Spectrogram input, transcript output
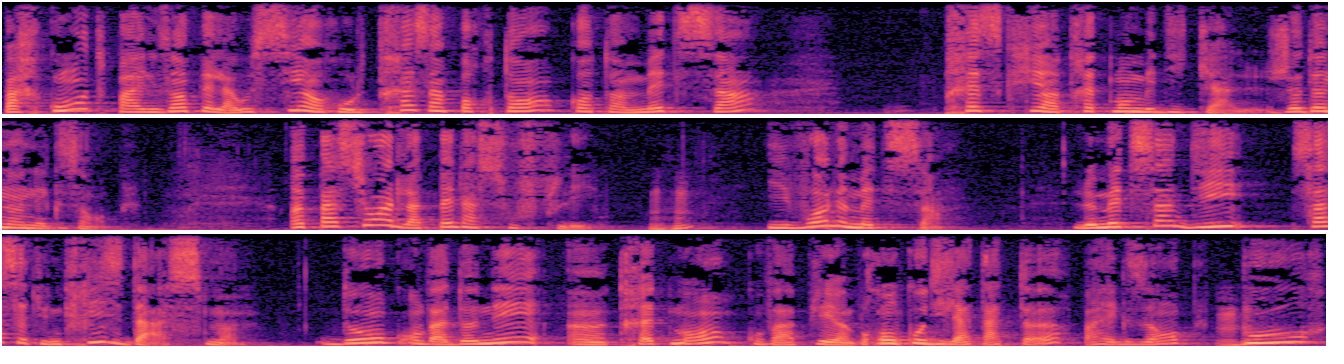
Par contre, par exemple, elle a aussi un rôle très important quand un médecin prescrit un traitement médical. Je donne un exemple. Un patient a de la peine à souffler. Mhm. Il voit le médecin. Le médecin dit, ça c'est une crise d'asthme. Donc, on va donner un traitement qu'on va appeler un bronchodilatateur, par exemple, mhm. pour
